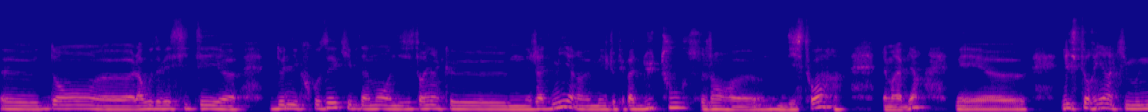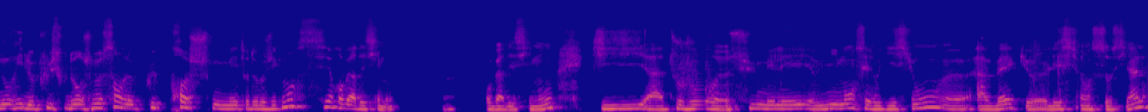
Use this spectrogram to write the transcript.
dans. alors, vous avez cité Denis Crozet, qui est évidemment un des historiens que j'admire, mais je ne fais pas du tout ce genre d'histoire. J'aimerais bien, mais l'historien qui me nourrit le plus ou dont je me sens le plus proche méthodologiquement, c'est Robert Desimon. Robert Desimon, qui a toujours su mêler une immense érudition avec les sciences sociales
